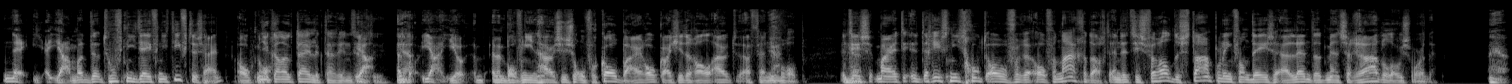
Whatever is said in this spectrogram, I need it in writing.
nee, ja, maar dat hoeft niet definitief te zijn. Ook nog. Je kan ook tijdelijk daarin, zegt ja, u. Ja, en, ja je, en bovendien, een huis is onverkoopbaar. Ook als je er al uit... Enfin, ja. maar op. Het is, maar het, er is niet goed over, over nagedacht. En het is vooral de stapeling van deze ellende... dat mensen radeloos worden. Ja.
